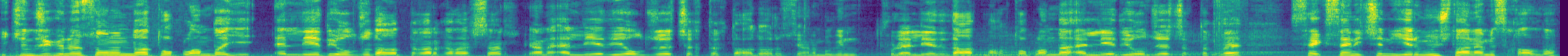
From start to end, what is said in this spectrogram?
İkinci günün sonunda toplamda 57 yolcu dağıttık arkadaşlar. Yani 57 yolcuya çıktık daha doğrusu. Yani bugün full 57 dağıtmadık. Toplamda 57 yolcuya çıktık ve 80 için 23 tanemiz kaldı.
